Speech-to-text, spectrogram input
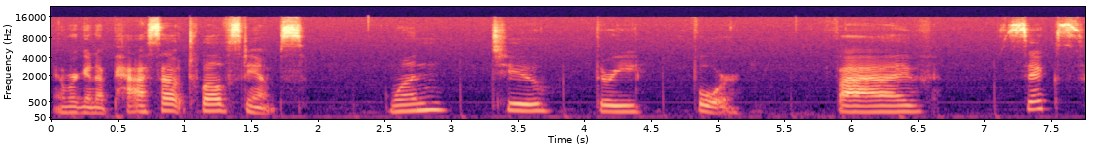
and we're going to pass out 12 stamps. One, two, three, four five, six,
